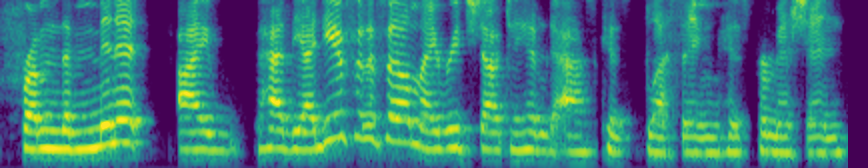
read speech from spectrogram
from the minute i had the idea for the film i reached out to him to ask his blessing his permission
